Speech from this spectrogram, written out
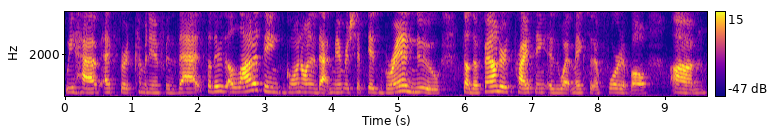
we have experts coming in for that. So there's a lot of things going on in that membership. It's brand new. So the founder's pricing is what makes it affordable. Um,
